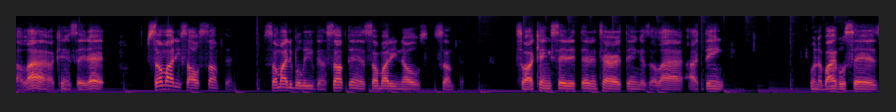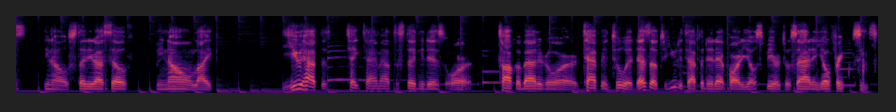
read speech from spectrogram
a lie. I can't say that. Somebody saw something. Somebody believed in something, and somebody knows something. So I can't say that that entire thing is a lie. I think when the Bible says, you know, study thyself, be known, like you have to take time out to study this or talk about it or tap into it. That's up to you to tap into that part of your spiritual side and your frequencies.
